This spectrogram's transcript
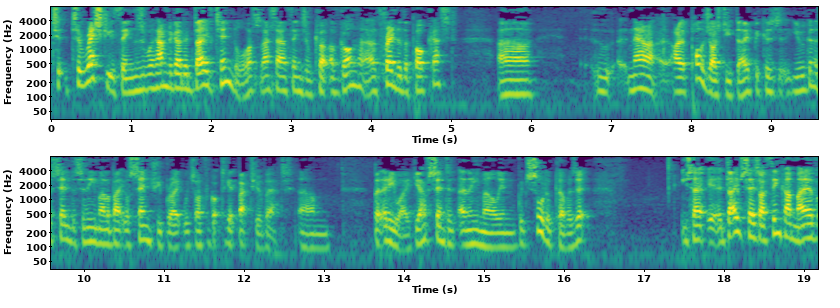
to, to rescue things, we're having to go to Dave Tindall. That's that's how things have, got, have gone. A friend of the podcast. Uh, who, now, I apologise to you, Dave, because you were going to send us an email about your century break, which I forgot to get back to you about. Um, but anyway, you have sent an email in which sort of covers it. You say, uh, Dave says, I think I may have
